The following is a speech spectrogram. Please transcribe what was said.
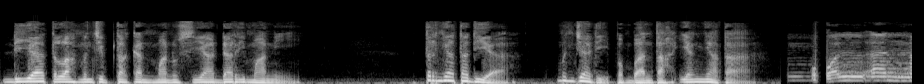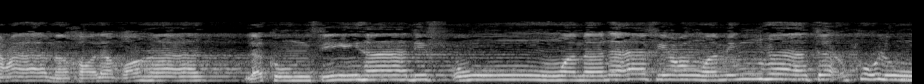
Dia telah menciptakan manusia dari mani. Ternyata dia menjadi pembantah yang nyata. والأنعام خلقها لكم فيها دفء ومنافع ومنها تأكلون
